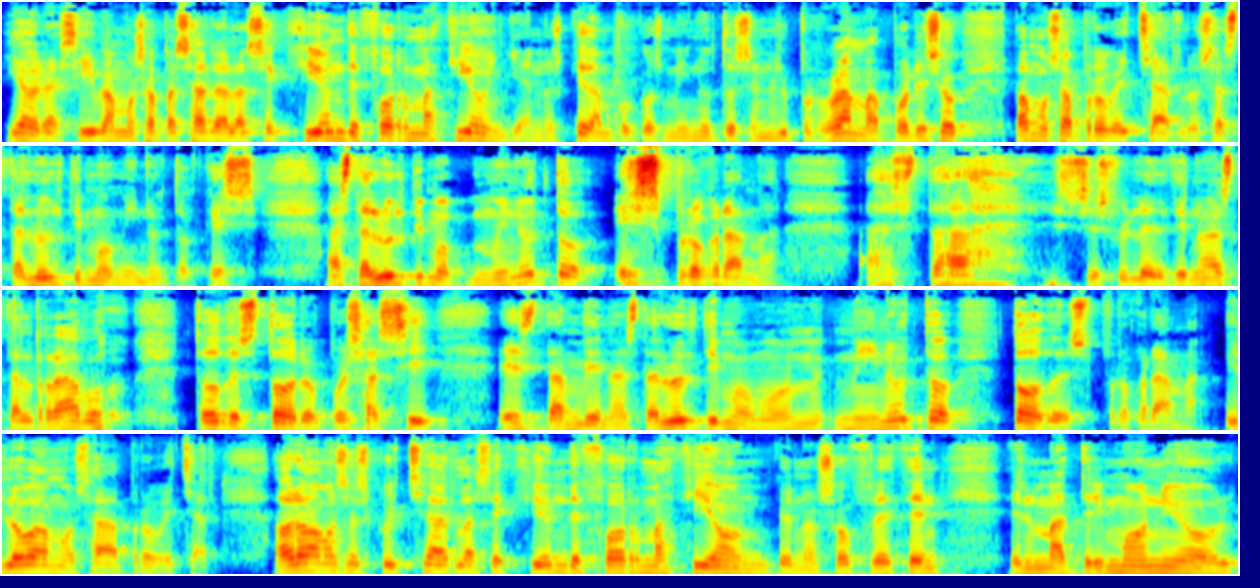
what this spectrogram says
Y ahora sí, vamos a pasar a la sección de formación. Ya nos quedan pocos minutos en el programa, por eso vamos a aprovecharlos hasta el último minuto, que es hasta el último minuto es programa. Hasta, se suele decir, ¿no? Hasta el rabo, todo es toro. Pues así es también hasta el último minuto, todo es programa y lo vamos a aprovechar. Ahora vamos a escuchar la sección de formación que nos ofrecen el matrimonio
